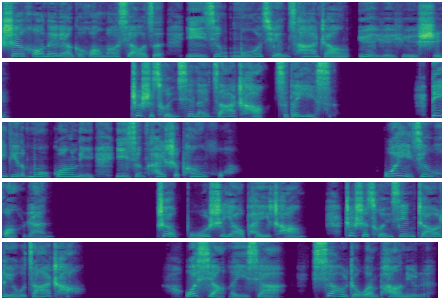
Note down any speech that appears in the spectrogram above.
身后那两个黄毛小子已经摩拳擦掌，跃跃欲试。这是存心来砸场子的意思。弟弟的目光里已经开始喷火。我已经恍然，这不是要赔偿，这是存心找理由砸场。我想了一下，笑着问胖女人：“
